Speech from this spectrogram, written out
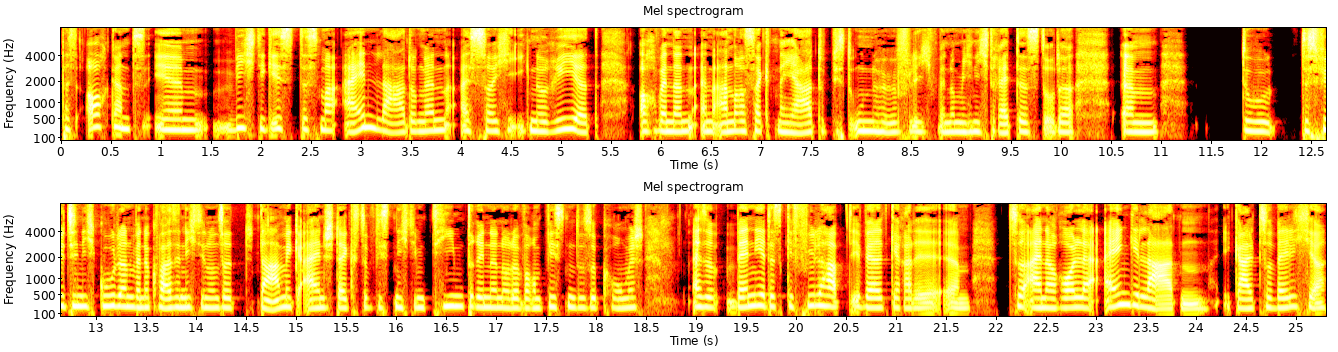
Was auch ganz ähm, wichtig ist, dass man Einladungen als solche ignoriert. Auch wenn dann ein anderer sagt, na ja, du bist unhöflich, wenn du mich nicht rettest oder ähm, du, das fühlt sich nicht gut an, wenn du quasi nicht in unsere Dynamik einsteigst, du bist nicht im Team drinnen oder warum bist denn du so komisch? Also wenn ihr das Gefühl habt, ihr werdet gerade ähm, zu einer Rolle eingeladen, egal zu welcher,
